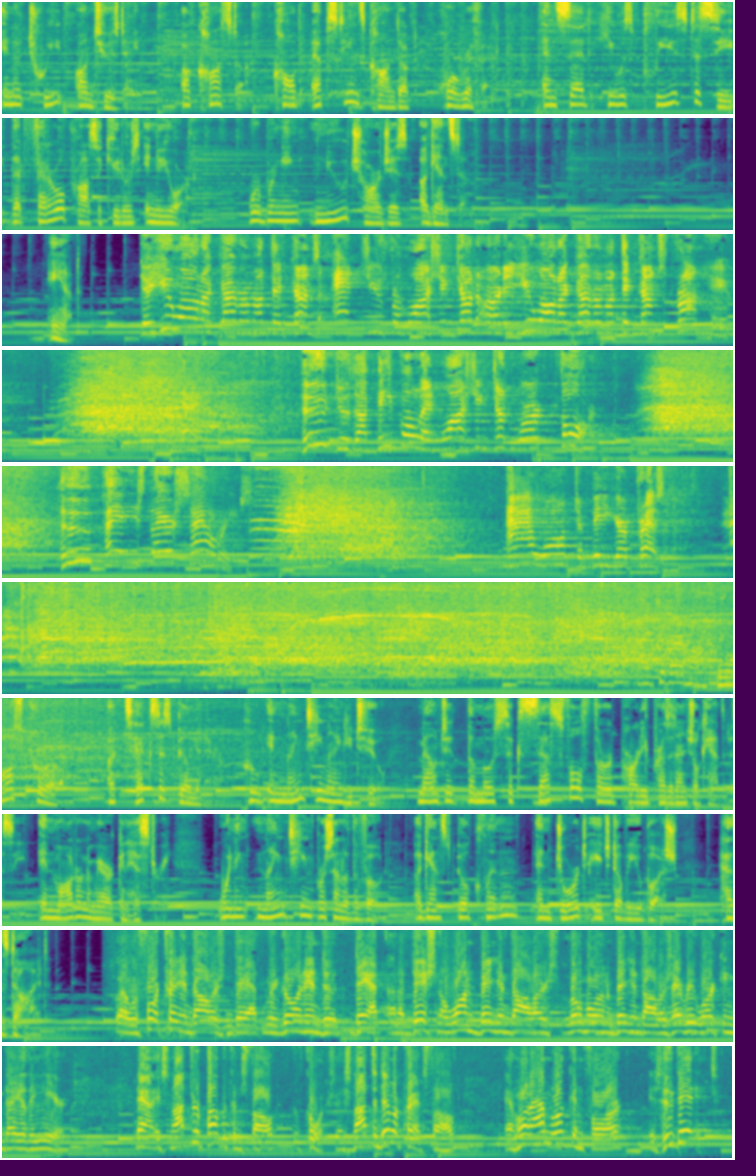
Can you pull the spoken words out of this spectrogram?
In a tweet on Tuesday, Acosta called Epstein's conduct horrific and said he was pleased to see that federal prosecutors in New York were bringing new charges against him. And do you want a government that comes at you from Washington, or do you want a government that comes from you? Okay. Who do the people in Washington work for? Who pays their salaries? I want to be your president. Thank you very much. Ross a Texas billionaire who in 1992 mounted the most successful third party presidential candidacy in modern American history, winning 19% of the vote against Bill Clinton and George H.W. Bush, has died. Well, with $4 trillion in debt, we're going into debt an additional $1 billion, a little more than a billion dollars every working day of the year. Now, it's not the Republicans' fault, of course. It's not the Democrats' fault. And what I'm looking for is who did it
